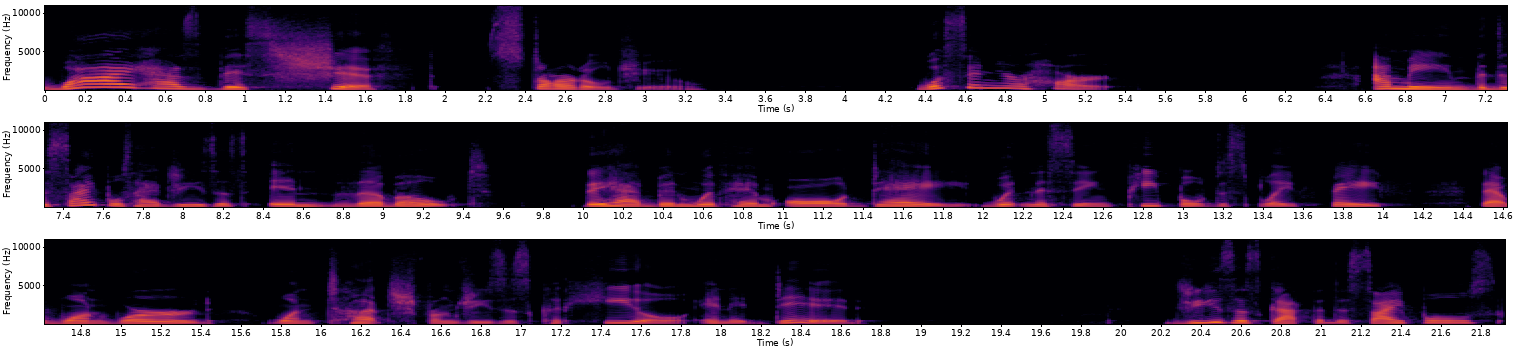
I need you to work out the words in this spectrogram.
why has this shift startled you? What's in your heart? I mean, the disciples had Jesus in the boat. They had been with him all day, witnessing people display faith that one word, one touch from Jesus could heal, and it did. Jesus got the disciples,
